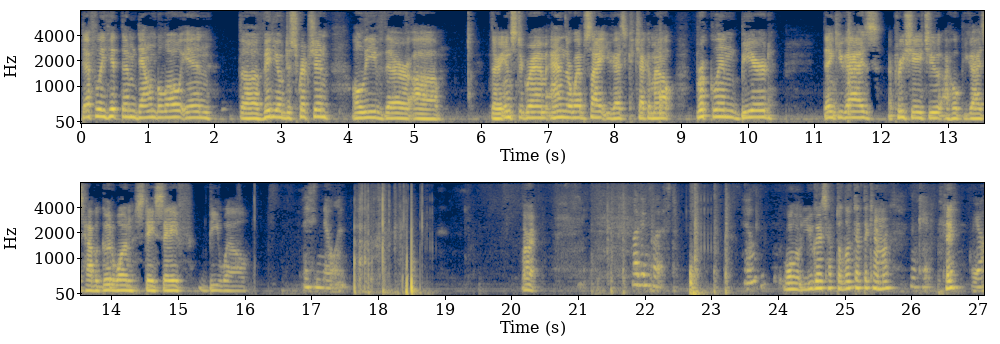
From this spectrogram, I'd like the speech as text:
definitely hit them down below in the video description. I'll leave their uh, their Instagram and their website. You guys can check them out. Brooklyn Beard. Thank you guys. I appreciate you. I hope you guys have a good one. Stay safe. Be well. There's no one. All right. Logan first. Him? Well, you guys have to look at the camera. Okay. Okay? Yeah.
